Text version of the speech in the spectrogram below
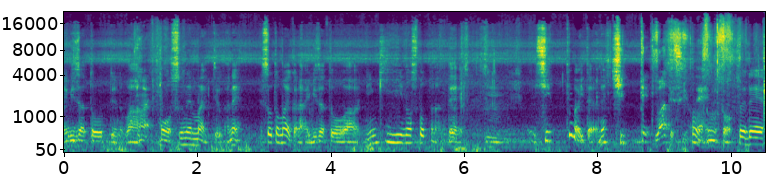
イビザ島っていうのは、はい。もう数年前っていうかね相当前からイビザ島は人気のスポットなんでうん。知ってはいたよね。知ってはですようんね、うん、そう。それで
